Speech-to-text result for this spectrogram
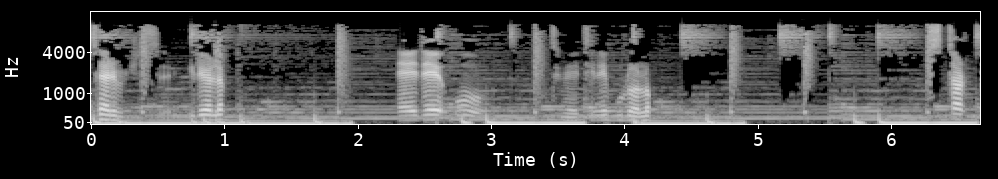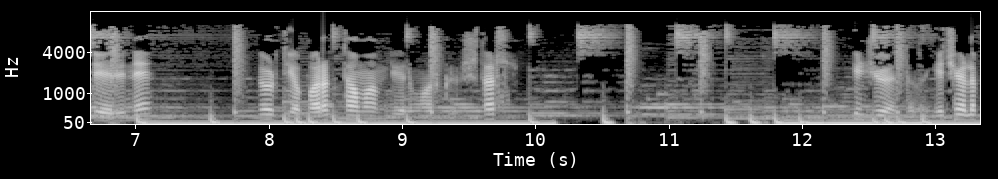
servise girelim. NDU hizmetini bulalım. Start değerini 4 yaparak tamam diyelim arkadaşlar. İkinci yönteme geçelim.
